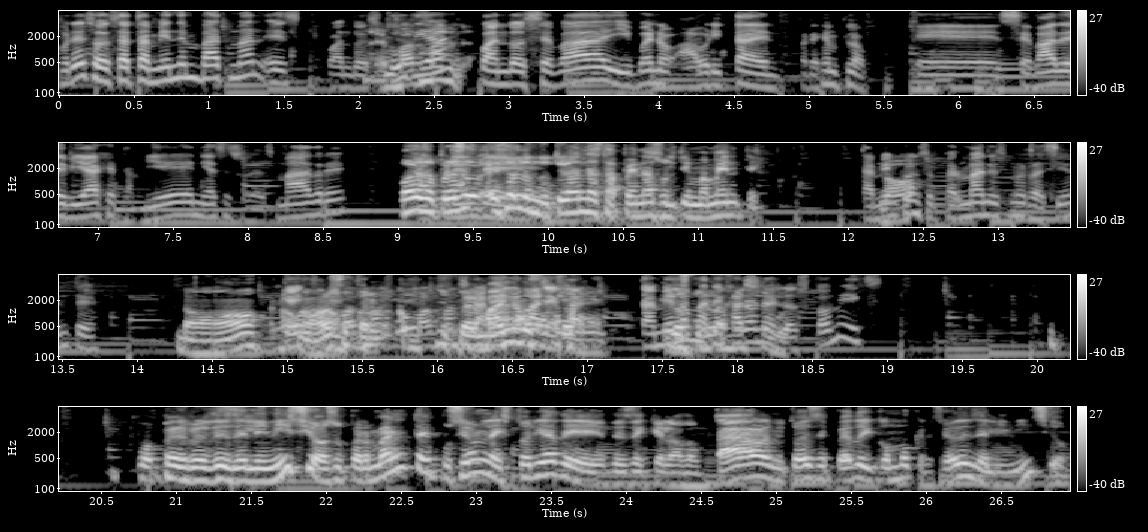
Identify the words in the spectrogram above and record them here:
Por eso, o sea, también en Batman es cuando estudia, Batman- cuando se va y bueno, ahorita, en, por ejemplo, que se va de viaje también y hace su desmadre. Por eso, por eso, eso lo nutrieron hasta apenas últimamente. También No. con Superman es muy reciente. No, no, Batman Superman También lo, manejaron en los cómics. Pero desde el inicio, Superman te pusieron la historia de desde que lo adoptaron y todo ese pedo y cómo creció desde el inicio.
